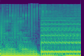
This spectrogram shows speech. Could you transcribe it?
Thank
